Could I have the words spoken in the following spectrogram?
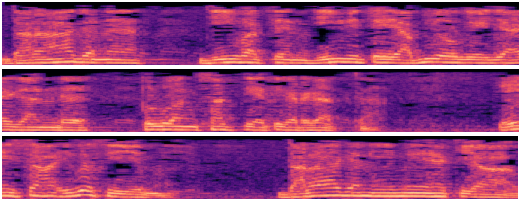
දරාගෙන ජීවත් වෙන ජීවිතයේ අභියෝගේ ජය ගන්න පුළුවන් ශක්තිය ඇති කරගත්තා. ඒ නිසා ඉවසීම දරා ගැනීමේ හැකියාව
